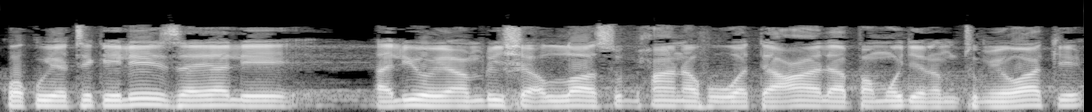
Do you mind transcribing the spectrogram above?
kwa kuyatekeleza yale aliyoyaamrisha Allah subhanahu wa ta'ala pamoja na mtume wake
